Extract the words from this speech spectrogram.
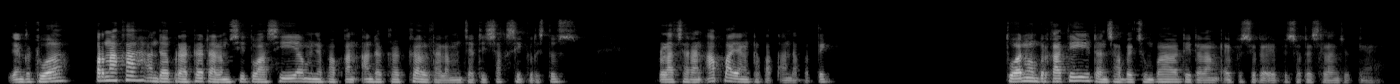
Yang kedua, pernahkah Anda berada dalam situasi yang menyebabkan Anda gagal dalam menjadi saksi Kristus? Pelajaran apa yang dapat Anda petik? Tuhan memberkati dan sampai jumpa di dalam episode-episode selanjutnya.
